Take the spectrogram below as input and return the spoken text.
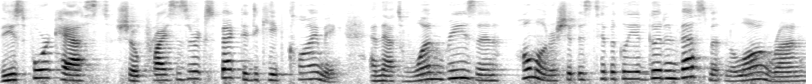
these forecasts show prices are expected to keep climbing, and that's one reason homeownership is typically a good investment in the long run.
